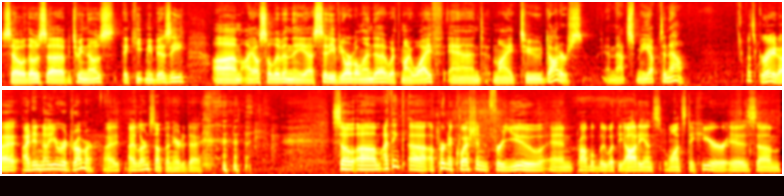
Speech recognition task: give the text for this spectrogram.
So those uh, between those, they keep me busy. Um, I also live in the uh, city of Yorba Linda with my wife and my two daughters, and that's me up to now. That's great. I, I didn't know you were a drummer. I, I learned something here today. so um, I think uh, a pertinent question for you, and probably what the audience wants to hear, is um,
